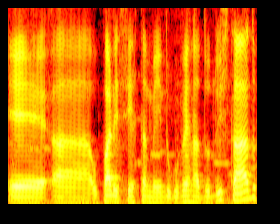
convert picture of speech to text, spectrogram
é, a, o parecer também do governador do estado.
